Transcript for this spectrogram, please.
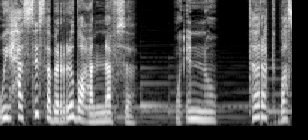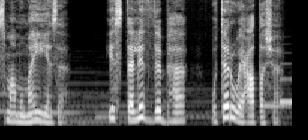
ويحسسه بالرضا عن نفسه وإنه ترك بصمة مميزة يستلذ بها وتروي عطشه.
